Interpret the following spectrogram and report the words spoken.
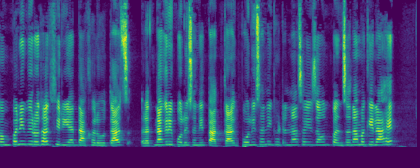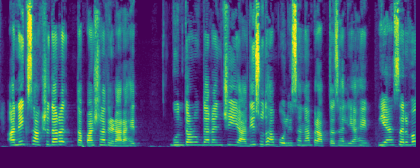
कंपनी विरोधात फिर्याद दाखल होताच रत्नागिरी पोलिसांनी तात्काळ पोलिसांनी घटनास्थळी जाऊन पंचनामा केला आहे. अनेक साक्षीदार तपासण्यात येणार आहेत. गुंतवणूकदारांची यादी सुद्धा पोलिसांना प्राप्त झाली आहे. या सर्व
